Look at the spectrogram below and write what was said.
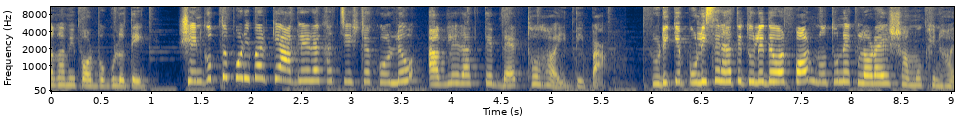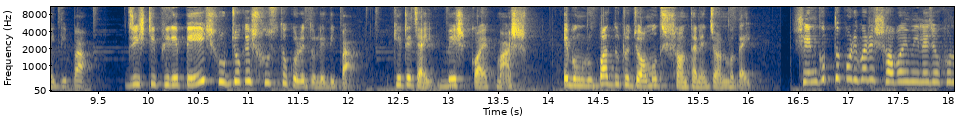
আগামী পর্বগুলোতে। সেনগুপ্ত পরিবারকে আগলে রাখার চেষ্টা করলেও আগলে রাখতে ব্যর্থ হয় দীপা। রুডিকে পুলিশের হাতে তুলে দেওয়ার পর নতুন এক লড়াইয়ের সম্মুখীন হয় দীপা। দৃষ্টি ফিরে পেয়েই সূর্যকে সুস্থ করে তোলে দীপা। কেটে যায় বেশ কয়েক মাস এবং রূপা দুটো যমজ সন্তানের জন্ম দেয়। সেনগুপ্ত পরিবারের সবাই মিলে যখন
